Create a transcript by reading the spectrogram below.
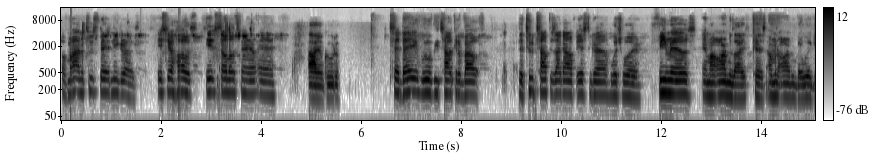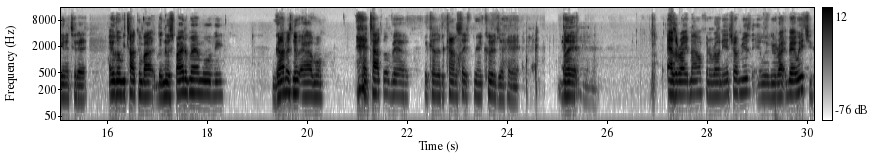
of Mine the Two Sped Negroes. It's your host, It's Solo Sham, and I am Kuda. Today we will be talking about the two topics I got off Instagram, which were females and my army life, because I'm in the army, but we'll get into that. And we're gonna be talking about the new Spider-Man movie, Gunna's new album, and Taco Bell because of the conversation me and Kuda just had. But as of right now, I'm finna roll the intro music, and we'll be right back with you.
